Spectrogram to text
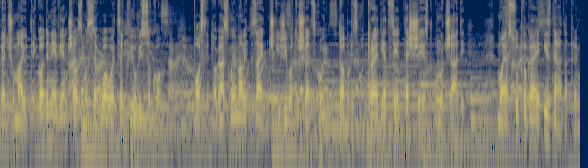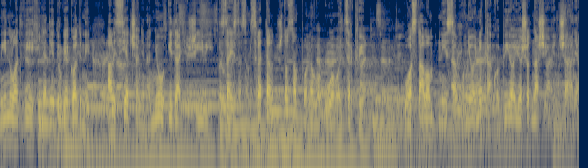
Već u maju te godine vjenčali smo se u ovoj crkvi u Visokom. Poslije toga smo imali zajednički život u Švedskoj. Dobili smo troje djece te šest unučadi. Moja supruga je iznenada preminula 2002. godine, ali sjećanje na nju i dalje živi i zaista sam sretan što sam ponovo u ovoj crkvi. U ostalom, nisam u njoj nikako bio još od naših vjenčanja.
